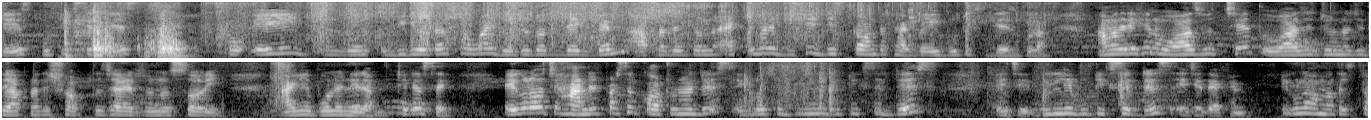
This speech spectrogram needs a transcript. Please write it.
ড্রেস বুটিক্সের ড্রেস তো এই ভিডিওটা সবাই ধৈর্য দেখবেন। আপনাদের জন্য একেবারে বিশেষ ডিসকাউন্টে থাকবে এই বুটিক্স ড্রেসগুলো আমাদের এখানে ওয়াজ হচ্ছে, তো ওয়াজের জন্য যদি আপনাদের শব্দ যায় জন্য সরি আগে বলে নিলাম, ঠিক আছে? এগুলো হচ্ছে হান্ড্রেড পার্সেন্ট কটনের ড্রেস, এগুলো হচ্ছে দিল্লি বুটিক্সের ড্রেস। এই যে দিল্লি বুটিক্সের ড্রেস, এই যে দেখেন, এগুলো আমাদের তো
